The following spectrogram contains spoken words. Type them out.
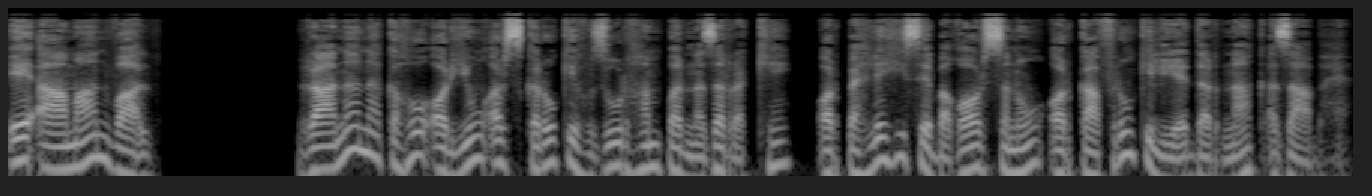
اے آمان والو رانا نہ کہو اور یوں عرض کرو کہ حضور ہم پر نظر رکھیں اور پہلے ہی سے بغور سنو اور کافروں کے لیے دردناک عذاب ہے۔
